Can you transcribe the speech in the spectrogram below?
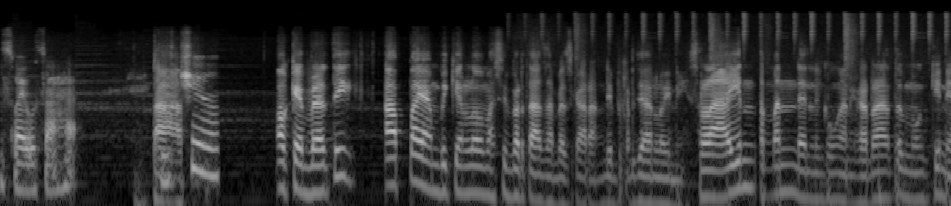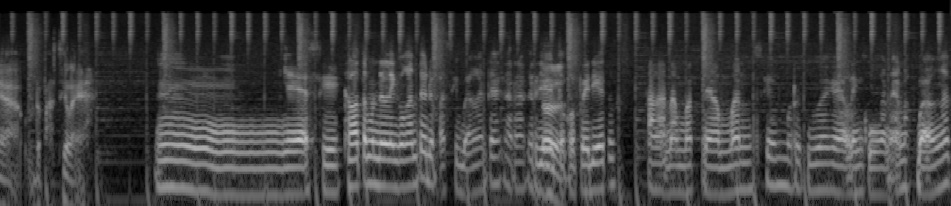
sesuai usaha. Nah. Oke, berarti apa yang bikin lo masih bertahan sampai sekarang di pekerjaan lo ini? Selain teman dan lingkungan, karena itu mungkin ya udah pasti lah ya. Hmm, ya sih. Kalau temen dan lingkungan tuh udah pasti banget ya karena kerja di Betul. Tokopedia tuh sangat amat nyaman sih menurut gue kayak lingkungan enak banget.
